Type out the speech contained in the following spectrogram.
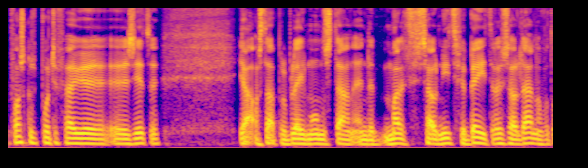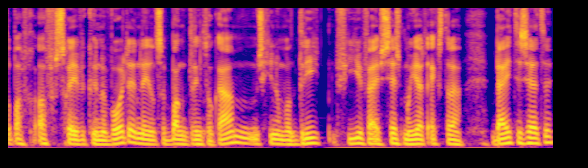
vastgoedportefeuille zitten ja, als daar problemen onder staan en de markt zou niet verbeteren... zou daar nog wat op afgeschreven kunnen worden. De Nederlandse bank dringt ook aan. Misschien om wat 3, 4, 5, 6 miljard extra bij te zetten.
